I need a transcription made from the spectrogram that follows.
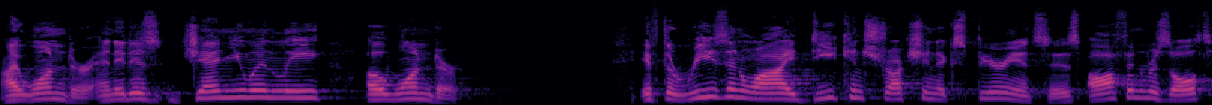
I wonder, and it is genuinely a wonder, if the reason why deconstruction experiences often result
